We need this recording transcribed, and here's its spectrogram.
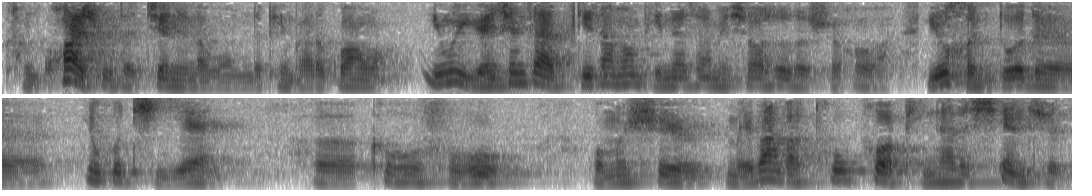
很快速的建立了我们的品牌的官网。因为原先在第三方平台上面销售的时候啊，有很多的用户体验和客户服务，我们是没办法突破平台的限制的。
